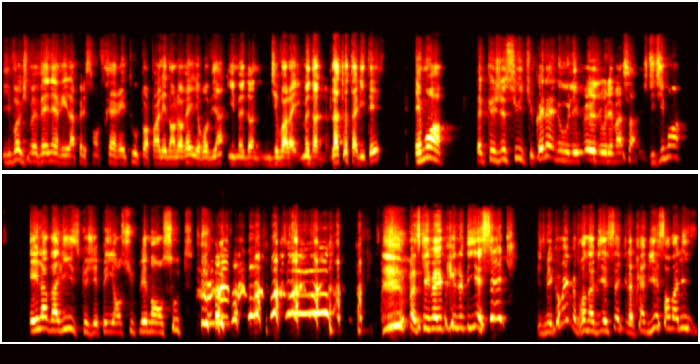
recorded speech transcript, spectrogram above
Il voit que je me vénère, il appelle son frère et tout pour parler dans l'oreille. Il revient, il me donne. Il me dit voilà, il me donne la totalité. Et moi, tel que je suis, tu connais, nous, les feux ou les machins. Je dis dis-moi. Et la valise que j'ai payée en supplément en soute? Parce qu'il m'avait pris le billet sec. Je dis mais comment il peut prendre un billet sec? Il a pris un billet sans valise.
